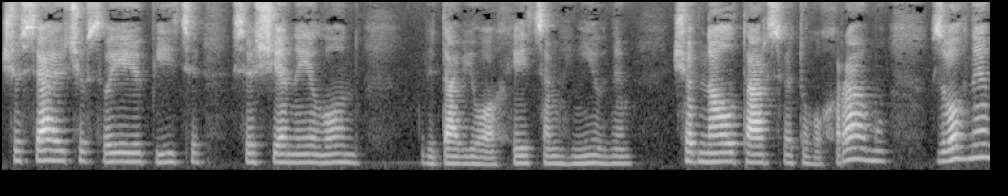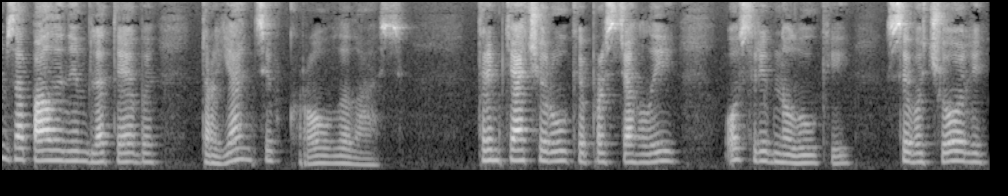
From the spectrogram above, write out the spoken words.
що сяючи в своїй опіці священий Ілон, віддав його ахейцям гнівним, щоб на алтар святого храму з вогнем запаленим для тебе троянців кров лилась тремтячі руки простягли осрібнолуки, сивочолі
